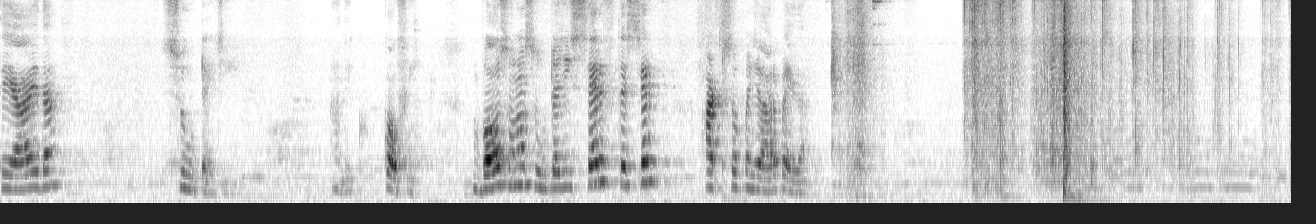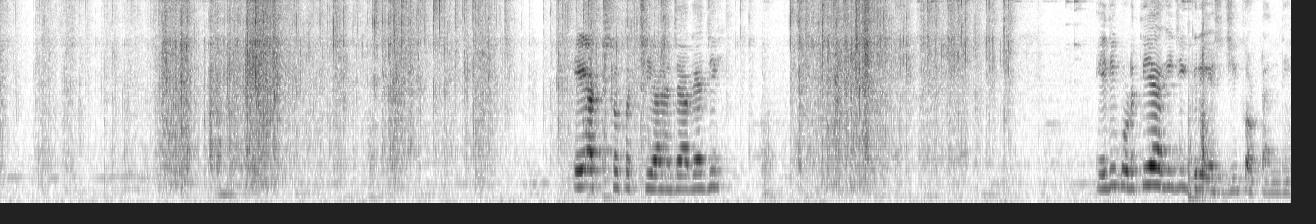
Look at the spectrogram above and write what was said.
ਤੇ ਆ ਇਹਦਾ ਸੂਟ ਹੈ ਜੀ। ਆ ਦੇਖੋ, ਕਾਫੀ। ਬਹੁਤ ਸੋਹਣਾ ਸੂਟ ਹੈ ਜੀ, ਸਿਰਫ ਤੇ ਸਿਰਫ 850 ਰੁਪਏ ਦਾ। ਇਹ 825 ਵਾਲਾ ਜਾ ਗਿਆ ਜੀ। ਇਹਦੀ ਕੁੜਤੀ ਹੈਗੀ ਜੀ ਗ੍ਰੇਸ ਜੀ ਕਾਟਨ ਦੀ।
